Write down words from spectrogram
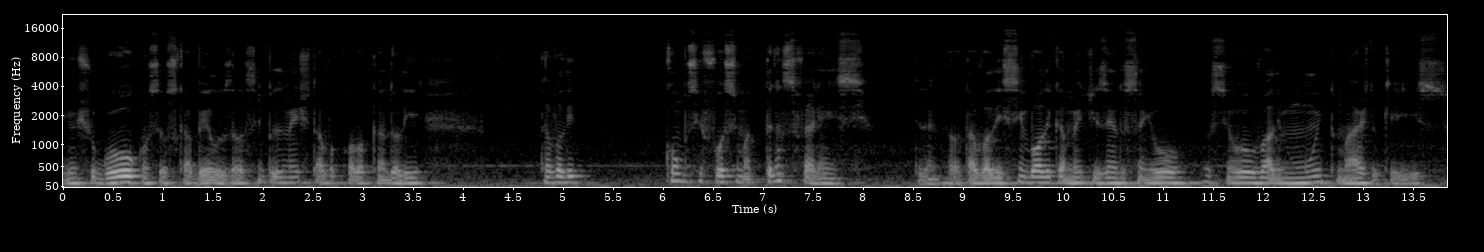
e enxugou com seus cabelos, ela simplesmente estava colocando ali, estava ali como se fosse uma transferência. Entendeu? Ela estava ali simbolicamente dizendo: Senhor, o Senhor vale muito mais do que isso.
